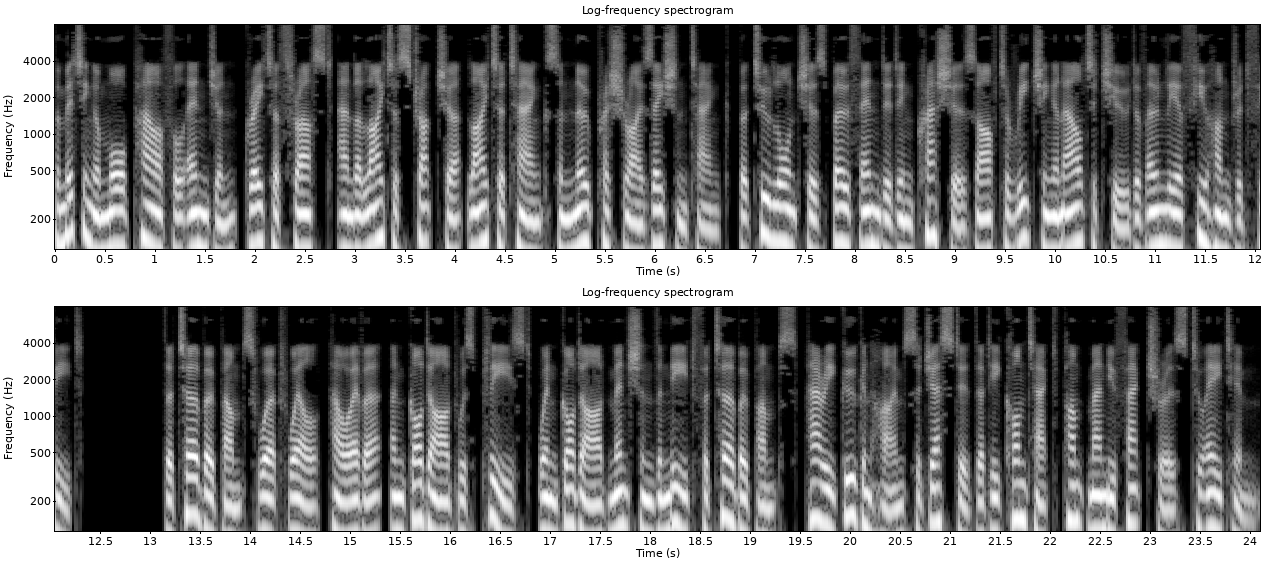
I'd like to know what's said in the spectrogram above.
permitting a more powerful engine greater thrust and a lighter structure lighter tanks and no pressurization tank, but two launches both ended in crashes after reaching an altitude of only a few hundred feet. The turbopumps worked well, however, and Goddard was pleased. When Goddard mentioned the need for turbopumps, Harry Guggenheim suggested that he contact pump manufacturers to aid him.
